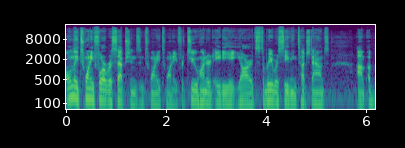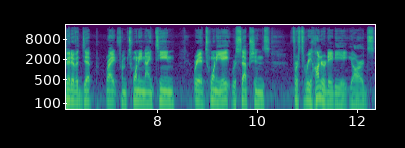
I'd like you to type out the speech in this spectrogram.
Only 24 receptions in 2020 for 288 yards, three receiving touchdowns. Um, a bit of a dip, right, from 2019, where he had 28 receptions for 388 yards,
